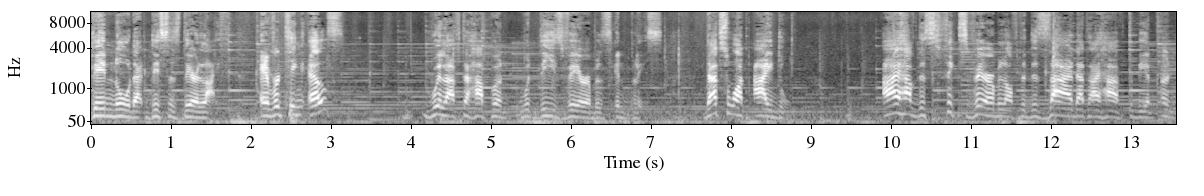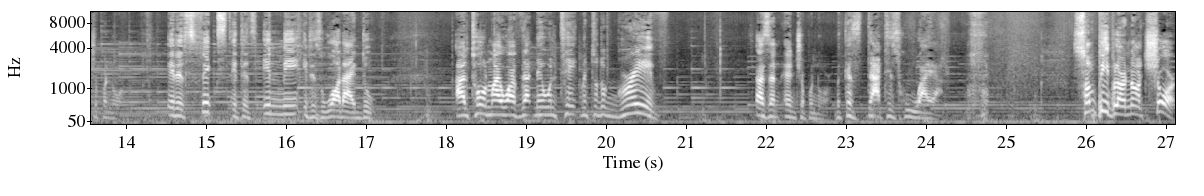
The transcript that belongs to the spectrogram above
they know that this is their life. Everything else will have to happen with these variables in place. That's what I do. I have this fixed variable of the desire that I have to be an entrepreneur. It is fixed, it is in me, it is what I do. I told my wife that they will take me to the grave as an entrepreneur because that is who I am. Some people are not sure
